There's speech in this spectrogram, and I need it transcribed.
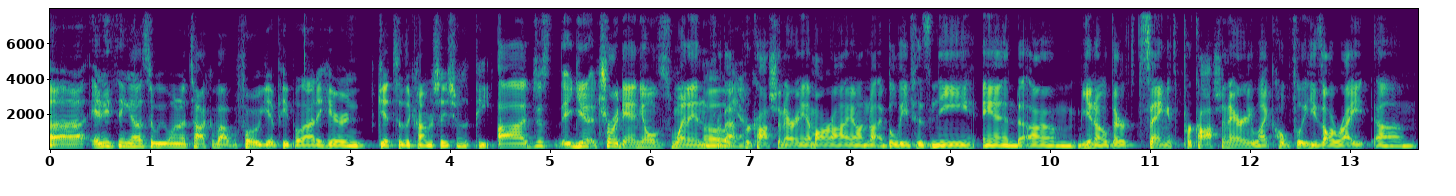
Uh, anything else that we want to talk about before we get people out of here and get to the conversation with Pete? Uh, just you know, Troy Daniels went in Oh, for that yeah. precautionary MRI on, I believe, his knee, and um, you know, they're saying it's precautionary. Like, hopefully, he's all right. Um,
